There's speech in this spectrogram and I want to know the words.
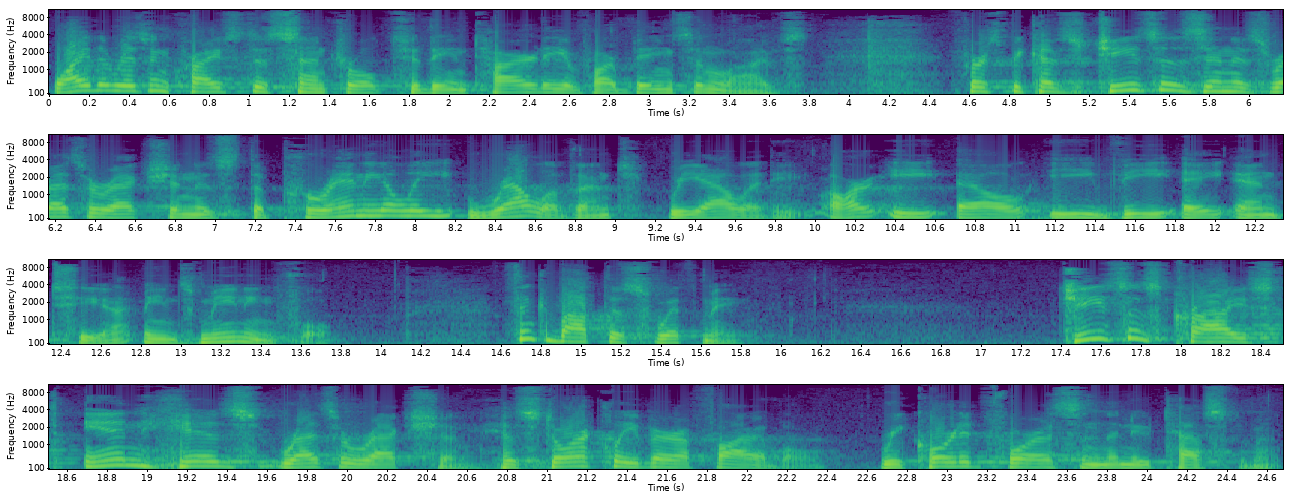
why the risen Christ is central to the entirety of our beings and lives. First, because Jesus in his resurrection is the perennially relevant reality. R E L E V A N T. That means meaningful. Think about this with me. Jesus Christ in his resurrection, historically verifiable, recorded for us in the New Testament,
